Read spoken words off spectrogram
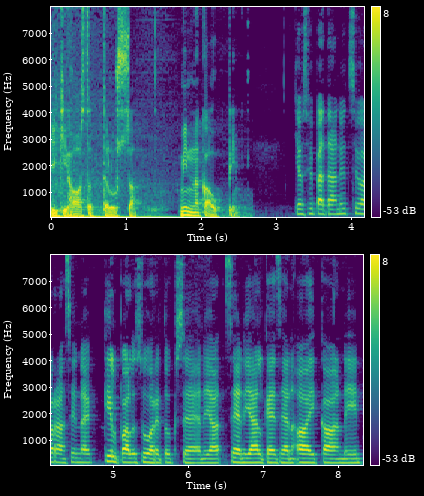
Hikihaastattelussa Minna Kauppi. Jos hypätään nyt suoraan sinne kilpailusuoritukseen ja sen jälkeiseen aikaan, niin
